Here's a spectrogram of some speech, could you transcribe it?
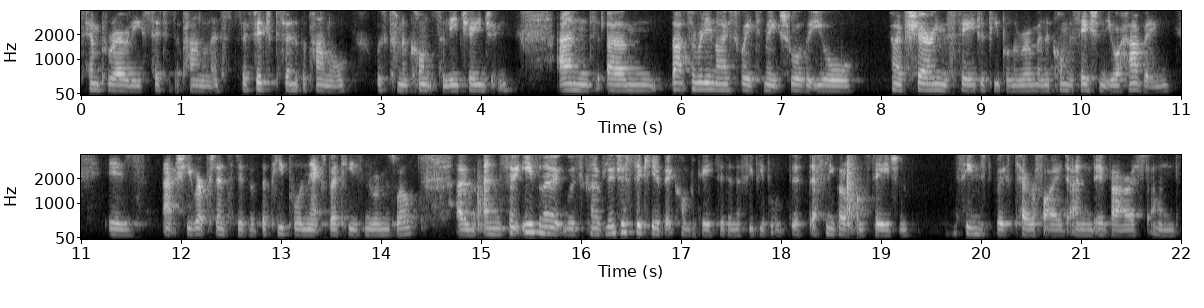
temporarily sit as a panelist. So 50% of the panel was kind of constantly changing, and um, that's a really nice way to make sure that you're kind of sharing the stage with people in the room and the conversation that you're having is actually representative of the people and the expertise in the room as well. Um, and so even though it was kind of logistically a bit complicated and a few people definitely got up on stage and seemed both terrified and embarrassed and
